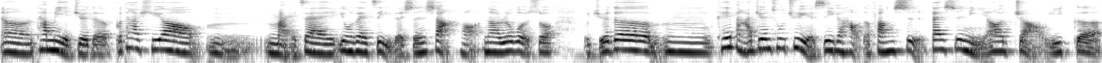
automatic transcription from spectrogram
嗯、他们也觉得不太需要，嗯，买在用在自己的身上，哈、那如果说，我觉得，嗯，可以把它捐出去，也是一个好的方式。但是你要找一个，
